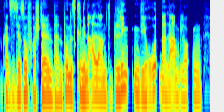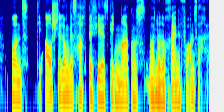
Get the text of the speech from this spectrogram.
Du kannst es dir so vorstellen, beim Bundeskriminalamt blinken die roten Alarmglocken und die Ausstellung des Haftbefehls gegen Markus war nur noch reine Formsache.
